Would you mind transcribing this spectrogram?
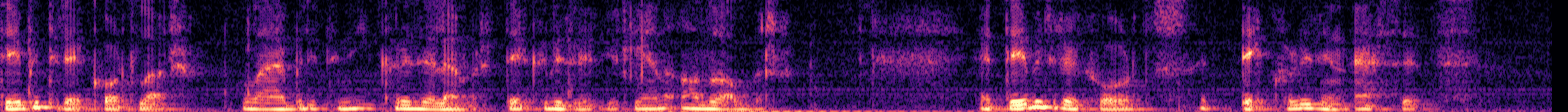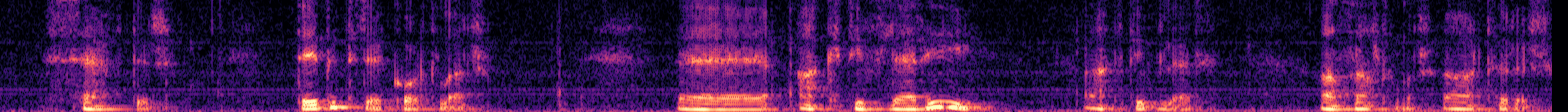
Debit rekordlar liability-ni increase eləmir, decrease edir, yəni azaldır. A debit records decrease in assets səhvdir. Debit rekordlar e, aktivləri aktivləri azaltmır, artırır.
